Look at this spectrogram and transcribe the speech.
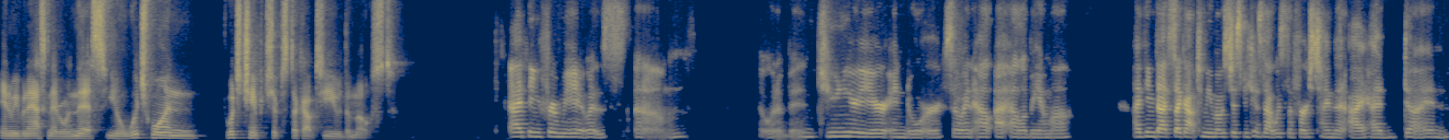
and we've been asking everyone this you know which one which championship stuck out to you the most? I think for me it was um it would have been junior year indoor, so in Al- at Alabama. I think that stuck out to me most just because that was the first time that I had done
